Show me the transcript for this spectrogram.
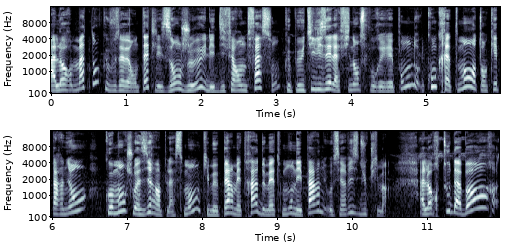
Alors maintenant que vous avez en tête les enjeux et les différentes façons que peut utiliser la finance pour y répondre, concrètement en tant qu'épargnant, comment choisir un placement qui me permettra de mettre mon épargne au service du climat? Alors tout d'abord,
